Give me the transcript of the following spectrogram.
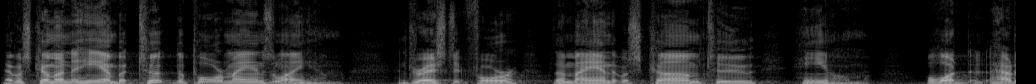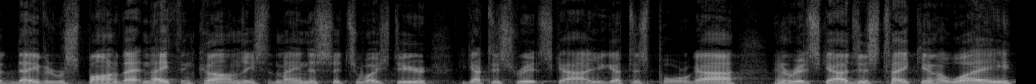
that was come unto him, but took the poor man's lamb and dressed it for the man that was come to him. Well, what, how did David respond to that? Nathan comes. He said, Man, this situation here, you got this rich guy, you got this poor guy, and the rich guy just taken away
